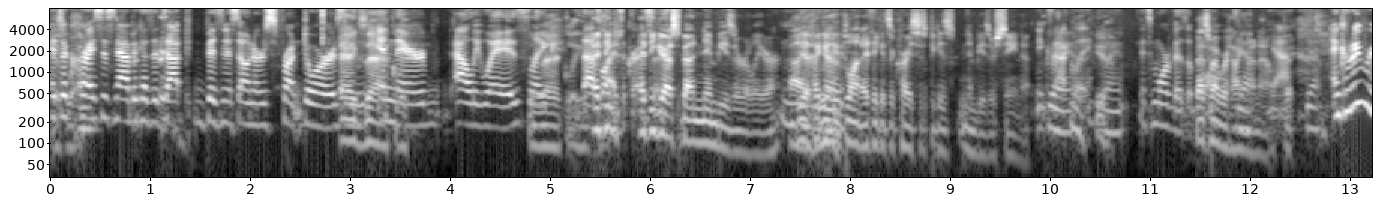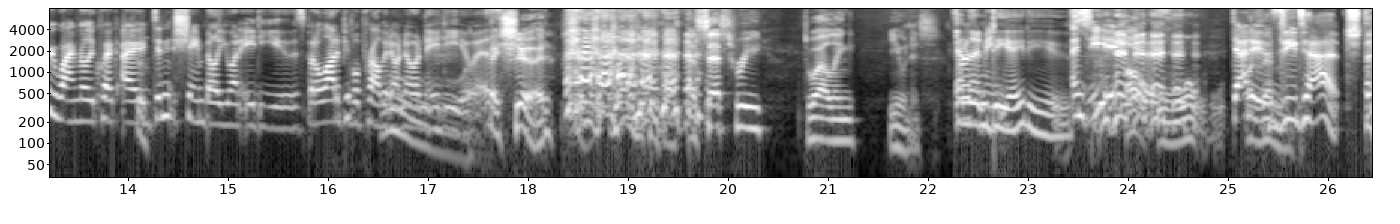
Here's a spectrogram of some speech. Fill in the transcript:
It's a crisis now because it's at business owners' front doors and in their alleyways. Like Exactly. that's I why think, it's a crisis. I think you asked about NIMBYs earlier. Uh, if I can Yeah. be blunt, I think it's a crisis because NIMBYs are seeing it. exactly. Right, right. It's more visible. That's why we're talking Yeah. about now. Yeah. But Yeah. And could we rewind really quick? I didn't shame bill you on ADUs, but a lot of people probably don't know what an ADU is. They should. Accessory dwelling units. So and then does it mean? DADUs. And D. Oh, wh- wh- That what does is- mean? Detached.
